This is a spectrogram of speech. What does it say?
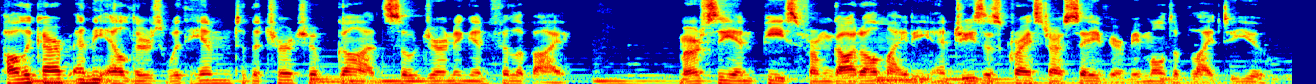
Polycarp and the elders with him to the church of God sojourning in Philippi. Mercy and peace from God Almighty and Jesus Christ our Savior be multiplied to you.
